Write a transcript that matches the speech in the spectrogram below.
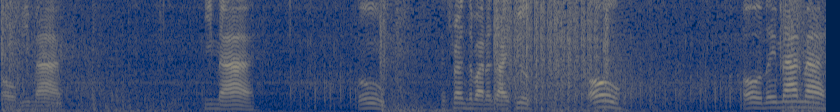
Oh, he mad. He mad. Ooh, his friend's about to die too. Oh. Oh, they mad mad.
